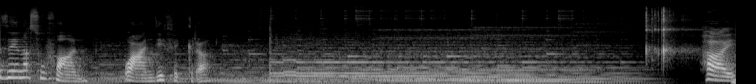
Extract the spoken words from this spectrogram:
زينة صوفان وعندي فكرة. هاي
